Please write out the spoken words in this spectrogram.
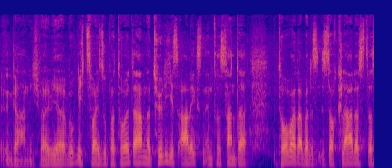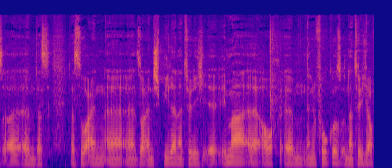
äh, gar nicht, weil wir wirklich zwei super Torhüter haben. Natürlich ist Alex ein interessanter Torwart, aber das ist auch klar, dass, dass, äh, ähm, dass, dass so, ein, äh, so ein Spieler natürlich immer auch in den Fokus und natürlich auch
